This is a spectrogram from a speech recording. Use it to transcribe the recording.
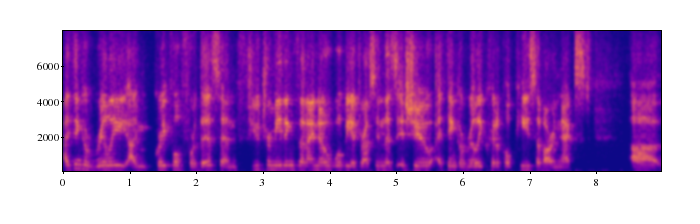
I think a really, I'm grateful for this and future meetings that I know will be addressing this issue. I think a really critical piece of our next uh,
